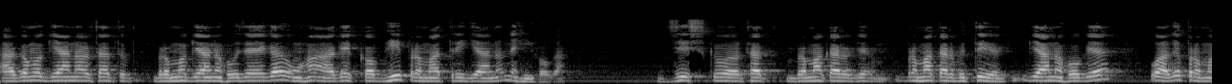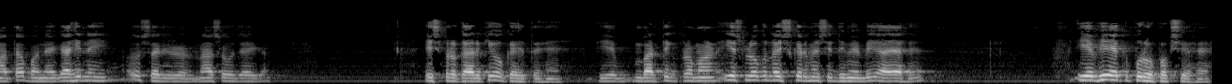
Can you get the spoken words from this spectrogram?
आगम ज्ञान अर्थात तो ब्रह्म ज्ञान हो जाएगा, वहाँ आगे कभी प्रमात्री ज्ञान नहीं होगा। जिसको अर्थात ब्रह्माकार ब्रह्माकार वृत्ति ज्ञान हो गया, वो आगे प्रमाता बनेगा ही नहीं, और शरीर नाश हो जाएगा। इस प्रकार की वो कहते हैं। ये वार्तिक प्रमाण, ये श्लोक नष्कर सिद्धि में भी आया है। ये भी एक पूर्व पक्ष है।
